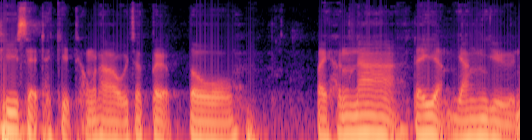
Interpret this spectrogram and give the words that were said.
ที่เศรษฐกิจของเราจะเติบโตไปข้างหน้าได้อย่างยั่งยืน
